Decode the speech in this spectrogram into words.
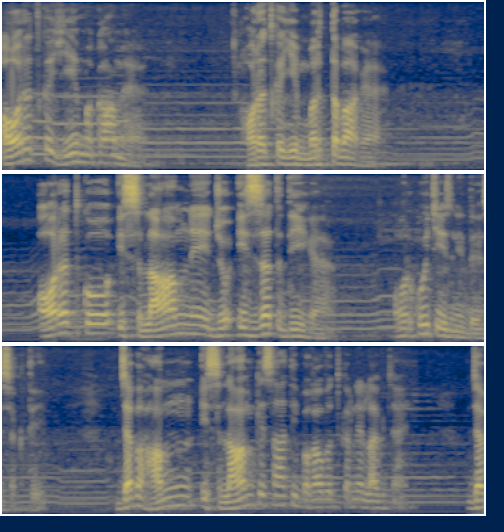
عورت کا یہ مقام ہے، عورت کا یہ مرتبہ ہے۔ عورت کو اسلام نے جو عزت دی ہے، اور کوئی چیز نہیں دے سکتی۔ جب ہم اسلام کے ساتھ ہی بغاوت کرنے لگ جائیں جب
